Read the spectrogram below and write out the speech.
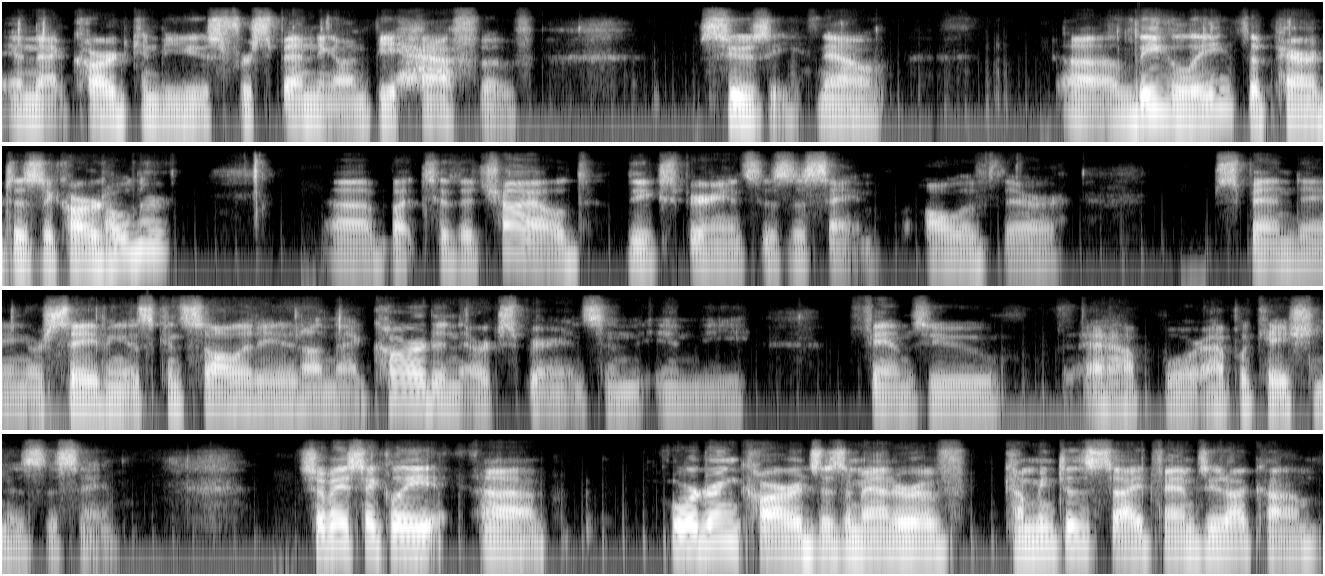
and that card can be used for spending on behalf of Susie. Now, uh, legally, the parent is the card holder, uh, but to the child, the experience is the same. All of their spending or saving is consolidated on that card, and their experience in, in the FAMZoo app or application is the same. So basically, uh, ordering cards is a matter of coming to the site, famzoo.com,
